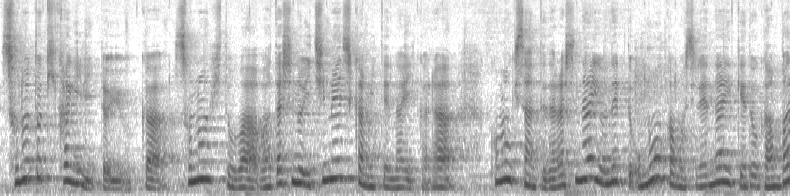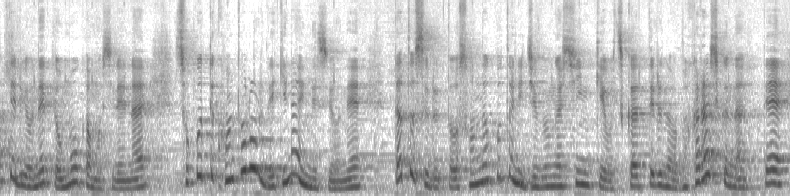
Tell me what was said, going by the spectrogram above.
その時限りというかその人は私の一面しか見てないから小牧さんってだらしないよねって思うかもしれないけど頑張ってるよねって思うかもしれない。そこってコントロールできないんですよね。だとするとそんなことに自分が神経を使ってるのは馬鹿らしくなって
